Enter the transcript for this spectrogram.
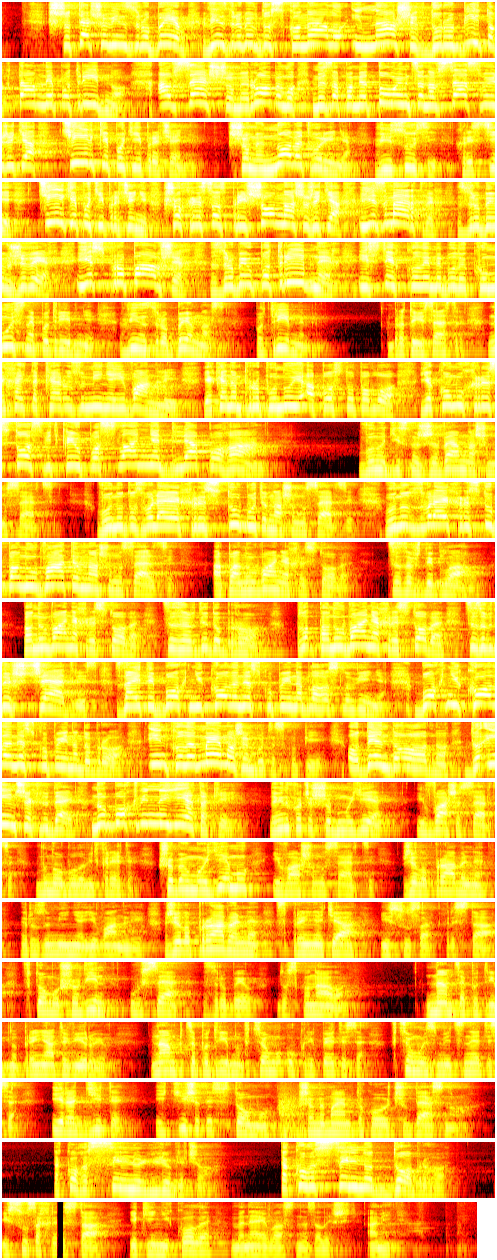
Що те, що Він зробив, Він зробив досконало, і наших доробіток там не потрібно. А все, що ми робимо, ми запам'ятовуємо це на все своє життя тільки по тій причині що ми нове творіння в Ісусі Христі. Тільки по тій причині, що Христос прийшов в наше життя і з мертвих зробив живих, і з пропавших зробив потрібних, і з тих, коли ми були комусь не потрібні, Він зробив нас потрібними. Брати і сестри, нехай таке розуміння Євангелії, яке нам пропонує апостол Павло, якому Христос відкрив послання для поган, воно дійсно живе в нашому серці. Воно дозволяє Христу бути в нашому серці. Воно дозволяє Христу панувати в нашому серці. А панування Христове це завжди благо. Панування Христове це завжди добро. Панування Христове це завжди щедрість. Знаєте, Бог ніколи не скупий на благословіння. Бог ніколи не скупий на добро. Інколи ми можемо бути скупі один до одного, до інших людей. Ну Бог він не є такий. Но Він хоче, щоб моє і ваше серце воно було відкрите, щоб в моєму і вашому серці жило правильне розуміння Євангелії, жило правильне сприйняття Ісуса Христа в тому, що Він усе зробив досконало. Нам це потрібно прийняти вірою. Нам це потрібно в цьому укріпитися, в цьому зміцнитися і радіти, і тішитись в тому, що ми маємо такого чудесного, такого сильно люблячого, такого сильно доброго Ісуса Христа, який ніколи мене і вас не залишить. Амінь.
